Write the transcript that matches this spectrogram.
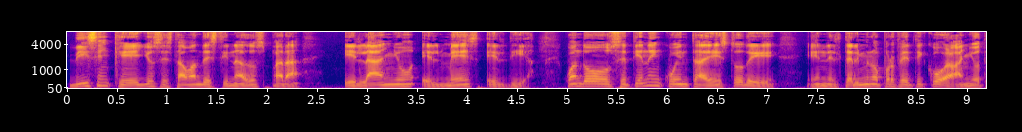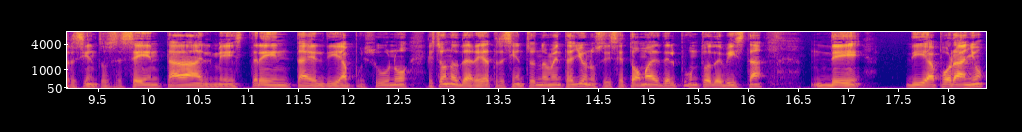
Dicen que ellos estaban destinados para el año, el mes, el día. Cuando se tiene en cuenta esto de en el término profético, año 360, el mes 30, el día pues 1, esto nos daría 391. Si se toma desde el punto de vista de día por año,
